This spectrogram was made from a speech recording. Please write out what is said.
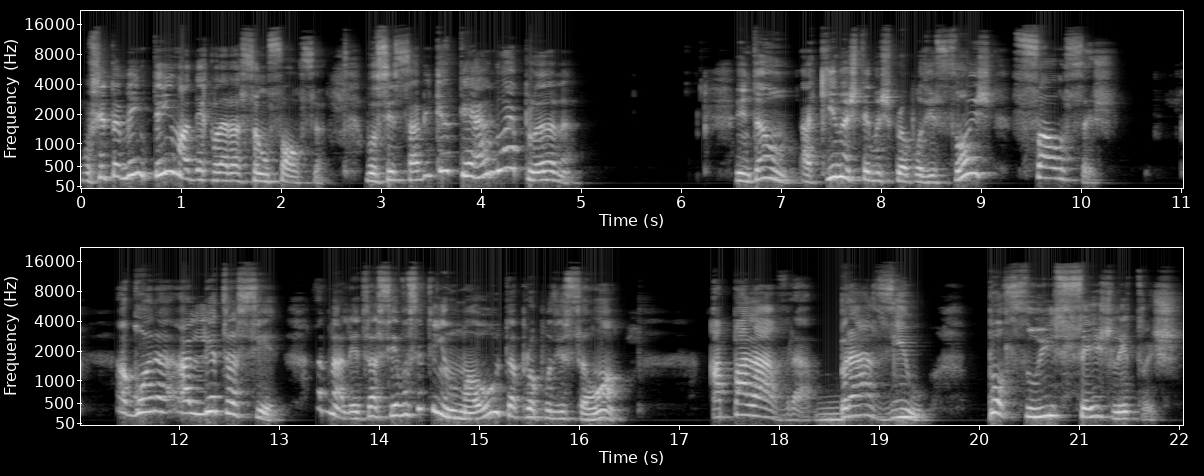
você também tem uma declaração falsa. Você sabe que a Terra não é plana. Então, aqui nós temos proposições falsas. Agora, a letra C. Na letra C, você tem uma outra proposição. Ó. A palavra Brasil possui seis letras.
